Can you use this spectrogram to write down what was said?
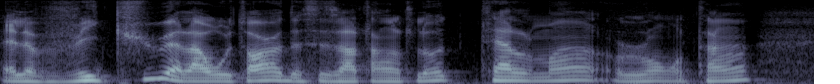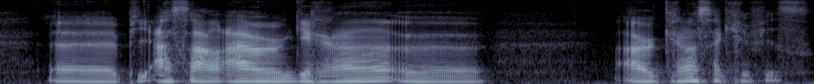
elle a vécu à la hauteur de ces attentes-là tellement longtemps, euh, puis à, un grand, euh, à un grand sacrifice.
